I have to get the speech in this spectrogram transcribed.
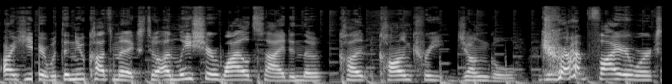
are here with the new cosmetics to unleash your wild side in the con- concrete jungle. Grab fireworks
